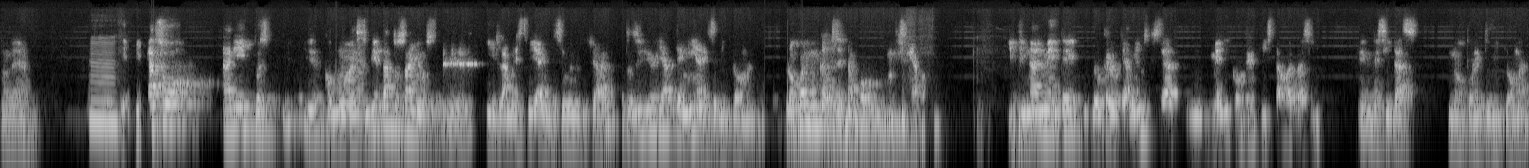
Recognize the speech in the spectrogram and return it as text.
¿no? Mm. En mi caso, Ani, pues como estudié tantos años eh, y la maestría en diseño industrial, entonces yo ya tenía ese diploma, lo cual nunca usé tampoco como diseñador. Y finalmente, yo creo que a menos que seas médico, dentista o algo así, eh, necesitas no poner tu diploma.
